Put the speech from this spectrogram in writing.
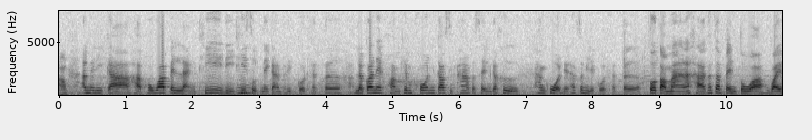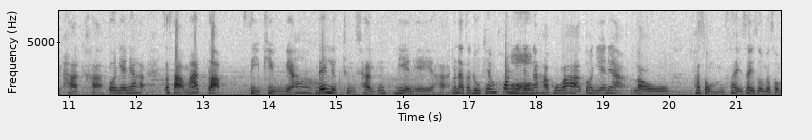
ครับ อเมริกาค่ะ เพราะว่าเป็นแหล่งที่ดีที่สุดในการผลิตโกลด์แฟกเตอร์ค่ะ แล้วก็ในความเข้มข้น 95%ก็คือทั้งขวดเนี่ยถ้าจะมีแต่โกลด์แฟกเตอร์ตัวต่อมานะคะก็จะเป็นตัวไวท์พัทค่ะ ตัวเนี้ยเนี่ยค่ะจะสามารถปรับเซสีผิวเนี่ยอ่า ได้ลึกถึงชั้น DNA ค่ะ มันอาจจะดูเข้มข้นนิดนึงนะคะ เพราะว่าตัวเนี้ยเนี่ยเรา ผสมใส่ใส่ส่วนผสม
